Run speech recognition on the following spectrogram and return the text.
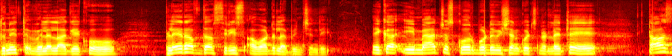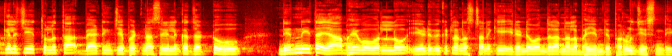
దునిత్ వెలలాగేకు player of the series award లభించింది. ఇక ఈ మ్యాచ్ స్కోర్ బోర్డు విషయానికి వచ్చినట్లయితే టాస్ గెలిచి తొలుత బ్యాటింగ్ చేపట్టిన శ్రీలంక జట్టు నిర్ణీత యాభై ఓవర్లలో ఏడు వికెట్ల నష్టానికి రెండు వందల నలభై ఎనిమిది పరులు చేసింది.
